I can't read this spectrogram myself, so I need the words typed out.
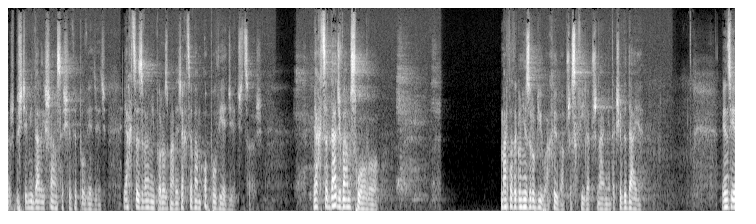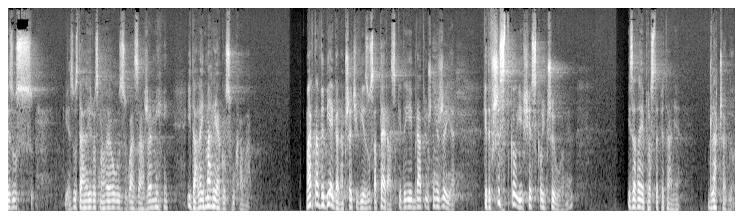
żebyście mi dali szansę się wypowiedzieć. Ja chcę z wami porozmawiać, ja chcę wam opowiedzieć coś. Ja chcę dać wam słowo. Marta tego nie zrobiła, chyba przez chwilę przynajmniej, tak się wydaje. Więc Jezus Jezus dalej rozmawiał z Łazarzem i, i dalej Maria go słuchała. Marta wybiega naprzeciw Jezusa teraz, kiedy jej brat już nie żyje, kiedy wszystko się skończyło. Nie? I zadaje proste pytanie: dlaczego?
